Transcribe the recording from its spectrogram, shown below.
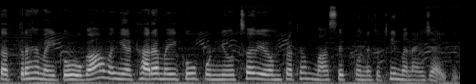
17 मई को होगा। वहीं 18 मई को पुण्योत्सव एवं प्रथम मासिक पुण्यतिथि मनाई जाएगी।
